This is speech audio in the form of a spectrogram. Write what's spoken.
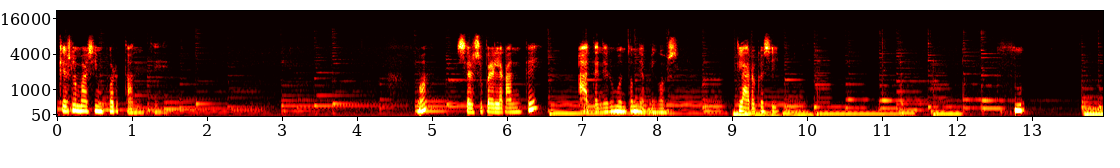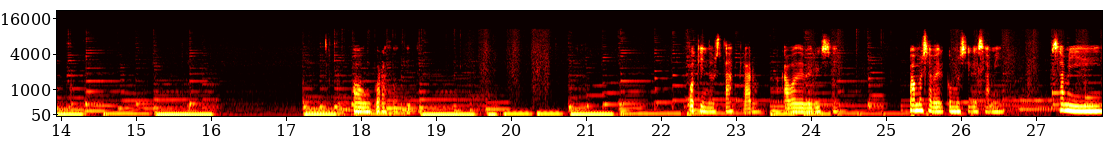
¿Qué es lo más importante? Ser súper elegante a tener un montón de amigos. Claro que sí. Corazoncito. Poqui no está, claro. Acabo de ver ese. Vamos a ver cómo sigue Sami. Sami,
